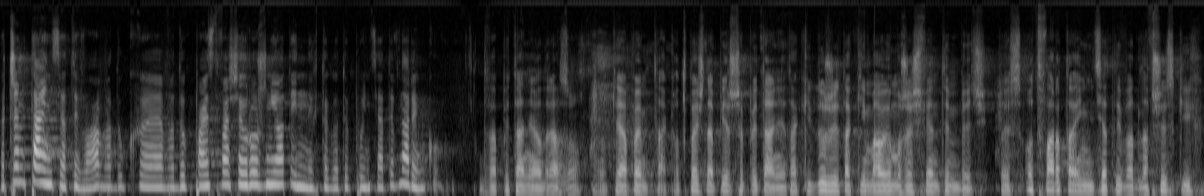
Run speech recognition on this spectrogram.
A czym ta inicjatywa według, e, według Państwa się różni od innych tego typu inicjatyw na rynku? Dwa pytania od razu. No to ja powiem tak, odpowiedź na pierwsze pytanie. Taki duży, taki mały może świętym być. To jest otwarta inicjatywa dla wszystkich,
